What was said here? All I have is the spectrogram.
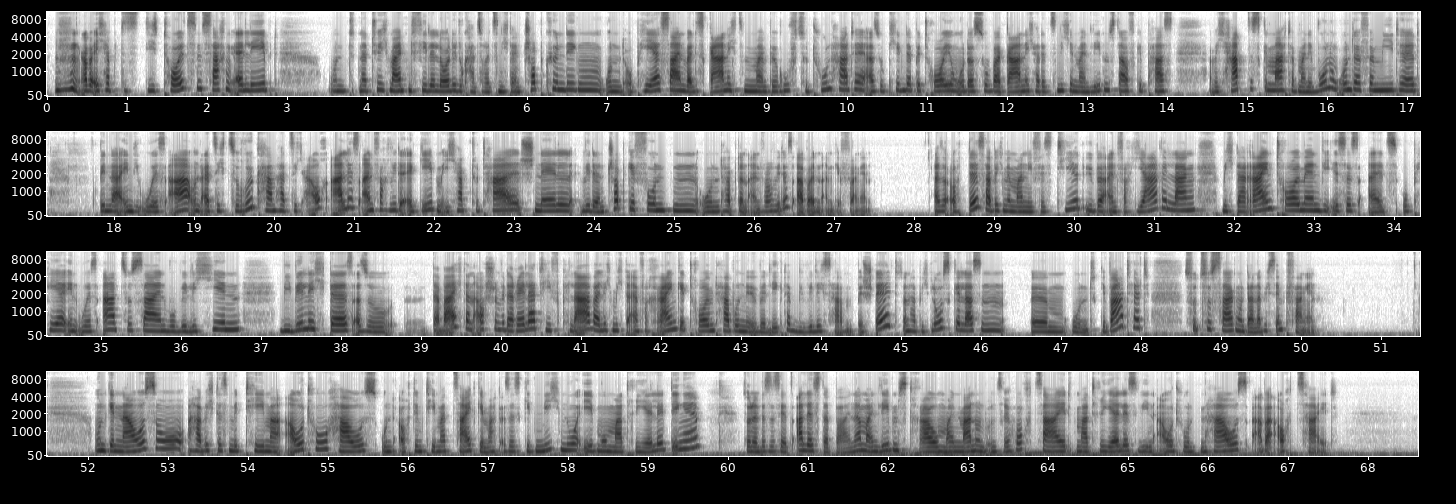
aber ich habe die tollsten Sachen erlebt und natürlich meinten viele Leute, du kannst doch jetzt nicht deinen Job kündigen und Au pair sein, weil das gar nichts mit meinem Beruf zu tun hatte. Also Kinderbetreuung oder so war gar nicht, hat jetzt nicht in meinen Lebenslauf gepasst. Aber ich habe das gemacht, habe meine Wohnung untervermietet, bin da in die USA und als ich zurückkam, hat sich auch alles einfach wieder ergeben. Ich habe total schnell wieder einen Job gefunden und habe dann einfach wieder das Arbeiten angefangen. Also auch das habe ich mir manifestiert über einfach jahrelang mich da reinträumen. Wie ist es als Au pair in USA zu sein? Wo will ich hin? Wie will ich das? Also da war ich dann auch schon wieder relativ klar, weil ich mich da einfach reingeträumt habe und mir überlegt habe, wie will ich es haben. Bestellt, dann habe ich losgelassen ähm, und gewartet sozusagen und dann habe ich es empfangen. Und genauso habe ich das mit Thema Auto, Haus und auch dem Thema Zeit gemacht. Also es geht nicht nur eben um materielle Dinge, sondern das ist jetzt alles dabei. Ne? Mein Lebenstraum, mein Mann und unsere Hochzeit, materielles wie ein Auto und ein Haus, aber auch Zeit.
